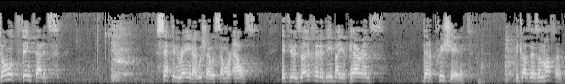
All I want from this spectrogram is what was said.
don't think that it's second rate. I wish I was somewhere else. If you're zeicher to be by your parents, then appreciate it. Because there's a macher.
